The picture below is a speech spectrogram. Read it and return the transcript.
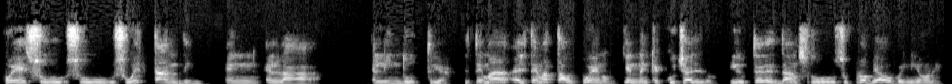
pues su, su, su standing en, en, la, en, la, industria. El tema, el tema está bueno, tienen que escucharlo y ustedes dan sus propias opiniones,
